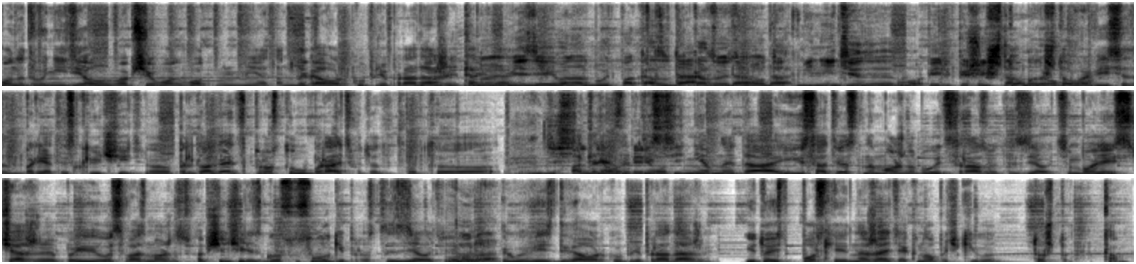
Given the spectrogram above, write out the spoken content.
Он этого не делал вообще. Вот, вот у меня там договор купли-продажи и так Ну, далее. везде его надо будет показывать, Да, доказывать. да, вот да. отмените, Вот. перепишите там Чтобы, по-другому. чтобы весь этот бред исключить, э, предлагается просто убрать вот этот вот э, отрезок период. десятидневный, да, и, соответственно, можно будет будет сразу это сделать. Тем более сейчас же появилась возможность вообще через госуслуги просто сделать Ну да. как бы весь договор купли-продажи. И то есть после нажатия кнопочки вот то, что там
